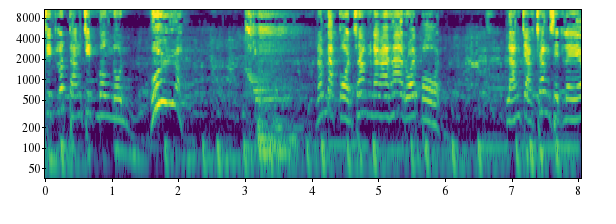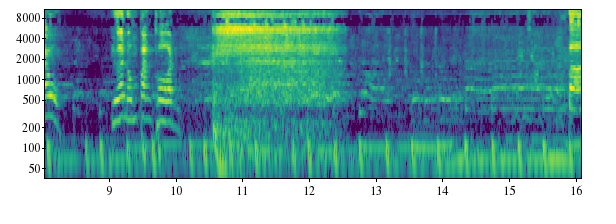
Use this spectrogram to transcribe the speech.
สิทธิ์รถถังจิตเมืองนนท์เฮ้ย น้ำหนักก่อนช่างนะคะ500ปอนด์หลังจากช่างเสร็จแล้ว เหลือขนมปังพรบอ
